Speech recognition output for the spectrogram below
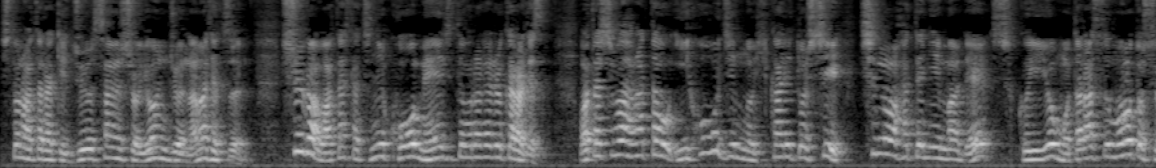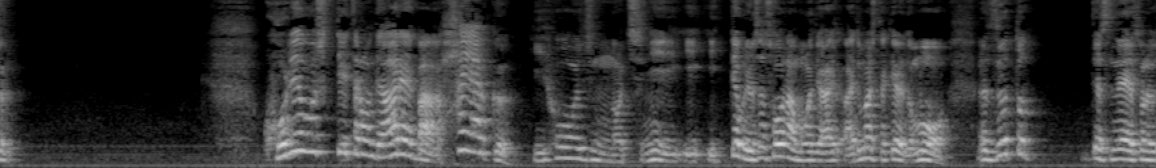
使徒の働き13章47節主が私たちにこう命じておられるからです。私はあなたを違法人の光とし、地の果てにまで救いをもたらすものとする。これを知っていたのであれば、早く違法人の地に行っても良さそうなものでありましたけれども、ずっとですね、その、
